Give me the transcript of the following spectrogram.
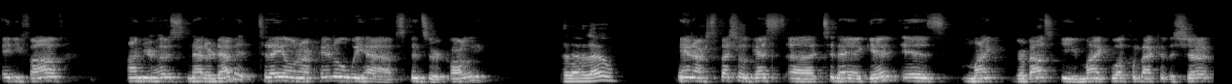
85. I'm your host, Nader Dabit. Today on our panel, we have Spencer Carli. Hello, hello. And our special guest uh, today again is Mike Grabowski. Mike, welcome back to the show.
